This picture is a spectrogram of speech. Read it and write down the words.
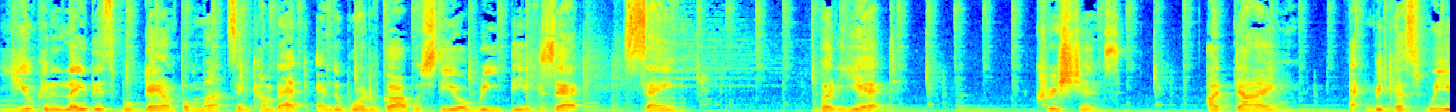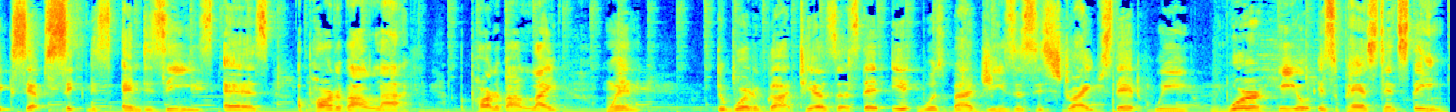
you can lay this book down for months and come back, and the Word of God will still read the exact same. But yet, Christians are dying because we accept sickness and disease as a part of our life, a part of our life when the word of God tells us that it was by Jesus' stripes that we were healed. It's a past tense thing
